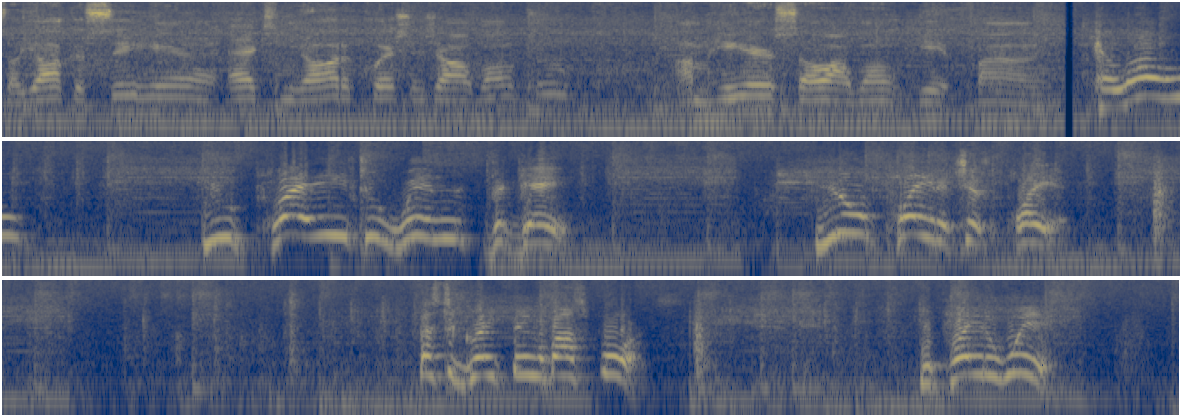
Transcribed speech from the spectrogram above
So y'all can sit here and ask me all the questions y'all want to. I'm here so I won't get fined. Hello? You play to win the game. You don't play to just play it. That's the great thing about sports. You play to win.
